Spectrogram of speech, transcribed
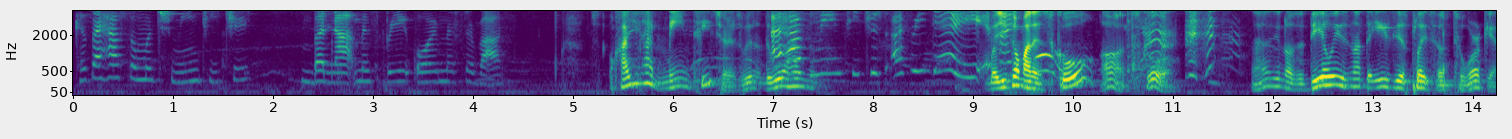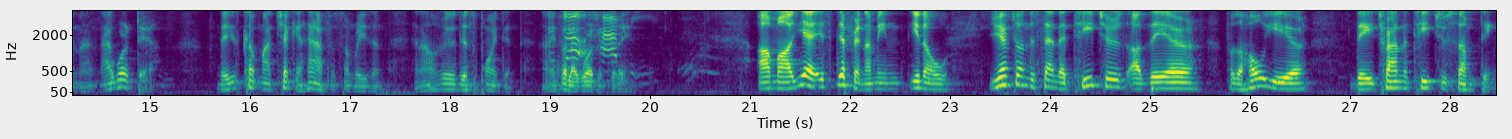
because I have so much mean teachers, but not Miss Bree or Mr. Vaughn. How you have mean teachers? We don't. Do we I don't have have. mean teachers every day. but you talking about in school? Oh, in school. Uh, you know, the DOE is not the easiest place to, to work in. I, I worked there. They just cut my check in half for some reason, and I was really disappointed. I didn't feel like working today. Um, uh, yeah, it's different. I mean, you know, you have to understand that teachers are there for the whole year. They trying to teach you something.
